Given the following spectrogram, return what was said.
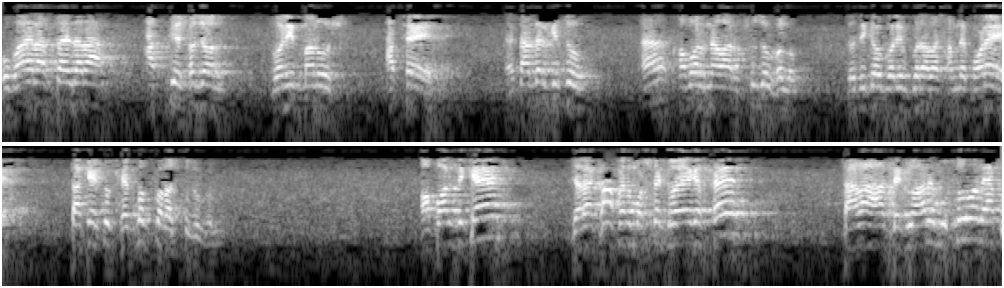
উভয় রাস্তায় যারা আত্মীয় স্বজন, গরিব মানুষ আছে, তাদের কিছু খবর নেওয়ার সুযোগ হলো। যদি কেউ গরিব গোরাবার সামনে পড়ে, তাকে একটু খেদমত করার সুযোগ হলো। অপরদিকে যারা কাপের মোস্টেক রয়ে গেছে, তারা দেখল, আরে মুসলমান এত।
